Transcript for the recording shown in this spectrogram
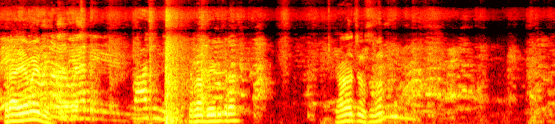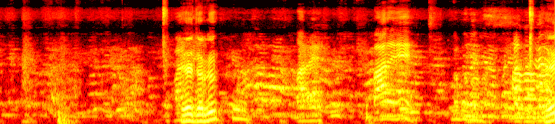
ఇక్కడ ఏమైంది? ఇక్కడ బయటికి రా. ఏ జరుగు. ఏ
